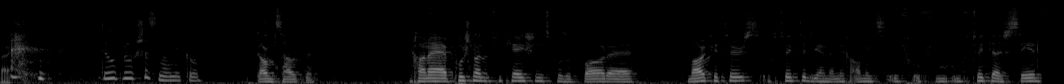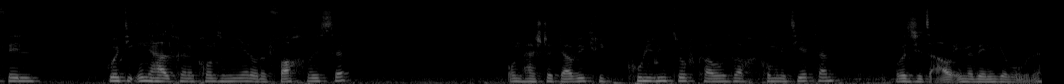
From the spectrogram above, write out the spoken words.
Nein. du brauchst es noch, Nico. Ganz selten. Ich habe äh, Push-Notifications von so ein paar äh, Marketers auf Twitter, die haben nämlich amigs auf, auf, auf Twitter hast sehr viel gute Inhalte können konsumieren oder Fachwissen. Und hast dort auch wirklich coole Leute drauf gehabt, die Sachen kommuniziert haben. Aber es ist jetzt auch immer weniger geworden.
